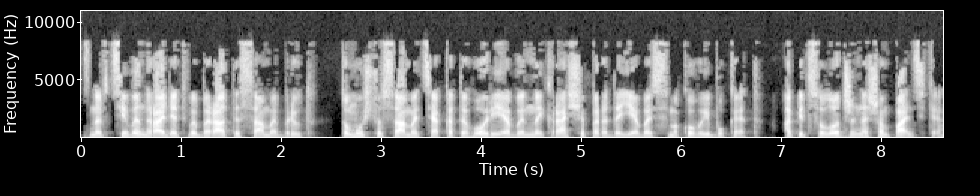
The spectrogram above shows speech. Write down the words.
Знавці вин радять вибирати саме брюд, тому що саме ця категорія вин найкраще передає весь смаковий букет. А підсолоджене шампанське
